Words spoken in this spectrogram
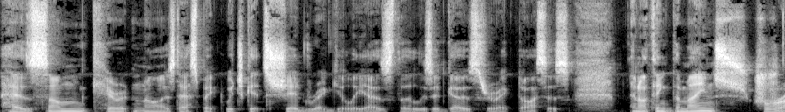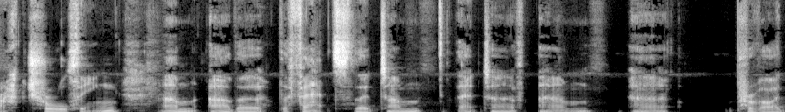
has some keratinized aspect which gets shed regularly as the lizard goes through ecdysis and i think the main structural thing um, are the the fats that um, that uh, um, uh, provide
